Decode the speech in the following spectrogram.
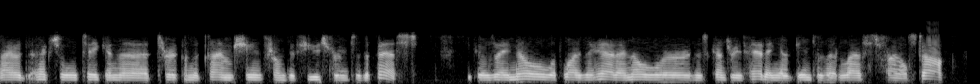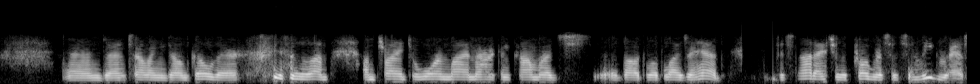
I had actually taken a trip in the time machine from the future into the past because I know what lies ahead. I know where this country is heading. I've been to that last final stop, and I'm telling, don't go there. I'm I'm trying to warn my American comrades about what lies ahead. It's not actually progress; it's a regress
